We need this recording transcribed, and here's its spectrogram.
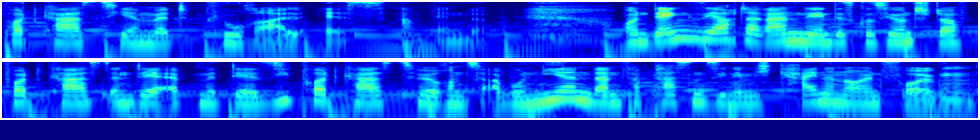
Podcasts hier mit Plural S am Ende. Und denken Sie auch daran, den Diskussionsstoff-Podcast in der App, mit der Sie Podcasts hören, zu abonnieren. Dann verpassen Sie nämlich keine neuen Folgen.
